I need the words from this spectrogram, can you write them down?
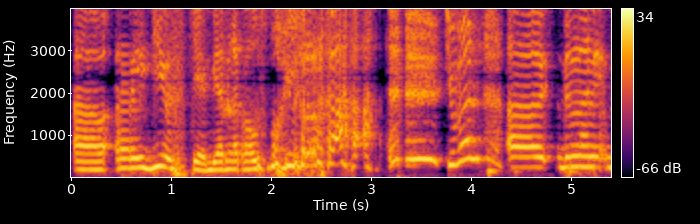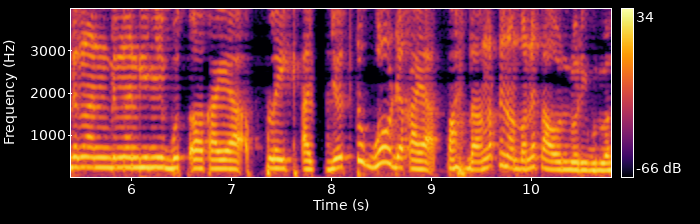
uh, religius cie biar nggak terlalu spoiler cuman uh, dengan dengan dengan dia nyebut uh, kayak plague aja tuh gue udah kayak pas banget nih nontonnya tahun 2021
